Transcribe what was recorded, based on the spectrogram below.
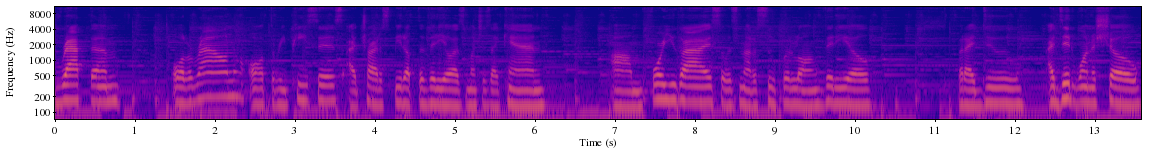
wrap them all around, all three pieces. I try to speed up the video as much as I can um, for you guys so it's not a super long video. But I do, I did want to show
